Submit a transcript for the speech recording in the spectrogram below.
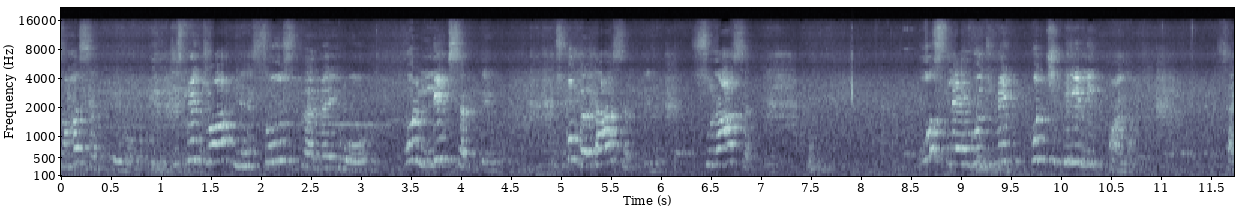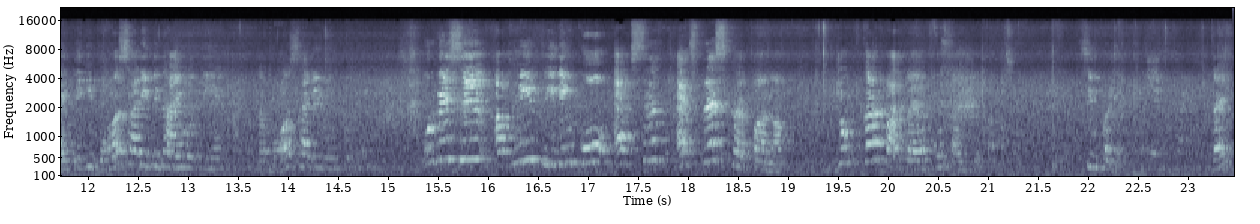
समझ सकते हो, जिसमें जो आप महसूस कर रहे हो, वो लिख सकते हो, उसको बता सकते हो, सुना सकते हो। उस लैंग्वेज में कुछ भी लिख पाना। साहित्य की बहुत सारी विधाएँ होती हैं मतलब बहुत सारे रूप होते हैं। उनमें से अपनी फीलिंग को एक्सप्रेस कर पाना, जो कर पाता है वो साहित्यकार सिंपल है राइट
